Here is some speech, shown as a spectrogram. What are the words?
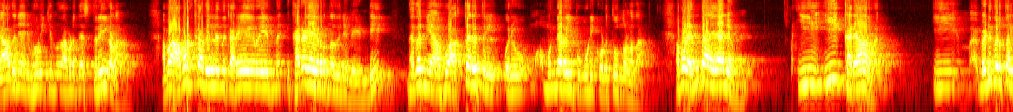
യാതന അനുഭവിക്കുന്നത് അവിടുത്തെ സ്ത്രീകളാണ്. അപ്പോൾ അവർക്ക് അതിൽ നിന്ന് കരകയറി കരകയറുന്നതിന് വേണ്ടി നെതന്യാഹു അത്തരത്തിൽ ഒരു മുന്നറിയിപ്പ് കൂടി കൊടുത്തു എന്നുള്ളതാണ്. അപ്പോൾ എന്തായാലും ഈ ഈ കരാറ് ഈ വെടിനിർത്തൽ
